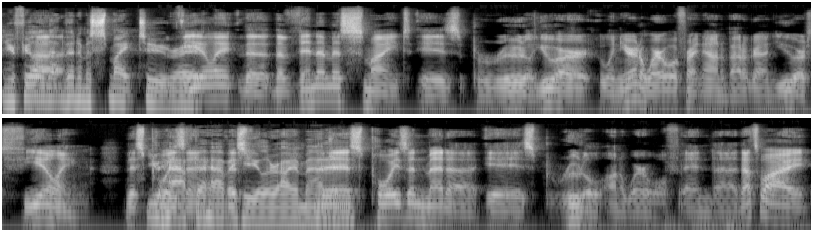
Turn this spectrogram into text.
And you're feeling Uh, that venomous smite too, right? Feeling the the venomous smite is brutal. You are when you're in a werewolf right now in a battleground, you are feeling this poison. you have to have a this healer, I imagine. this poison meta is brutal on a werewolf, and uh, that's why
